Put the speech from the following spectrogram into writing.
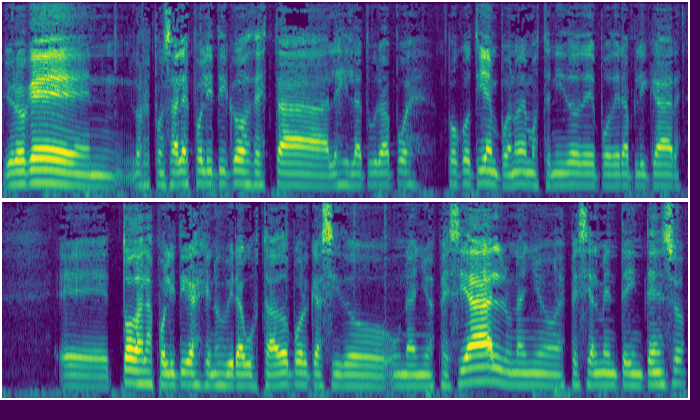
Yo creo que los responsables políticos de esta legislatura, pues poco tiempo, ¿no? Hemos tenido de poder aplicar eh, todas las políticas que nos hubiera gustado porque ha sido un año especial, un año especialmente intenso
